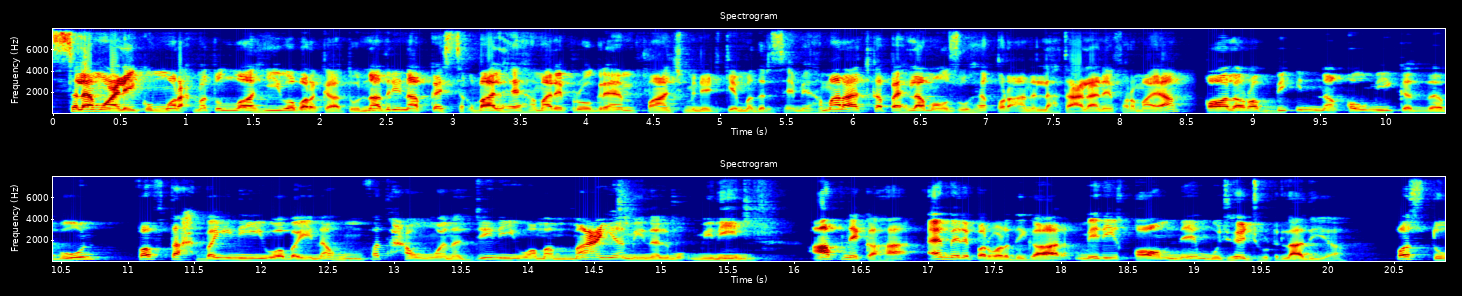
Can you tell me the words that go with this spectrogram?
असलकम वरहमल वबरक नादरीन, आपका इस्तबाल है हमारे प्रोग्राम पाँच मिनट के मदरसे में। हमारा आज का पहला मौजू है कुरान। अल्लाह ताला ने फरमाया, कौल रब इन कौमी कदबून फ़फ़्तह बैनी व बैनहुम फ़तह व नजीनी व मम्माय मिनलमिन आपने कहा, ए मेरे परवरदिगार, मेरी कौम ने मुझे झुटला दिया। बस तो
